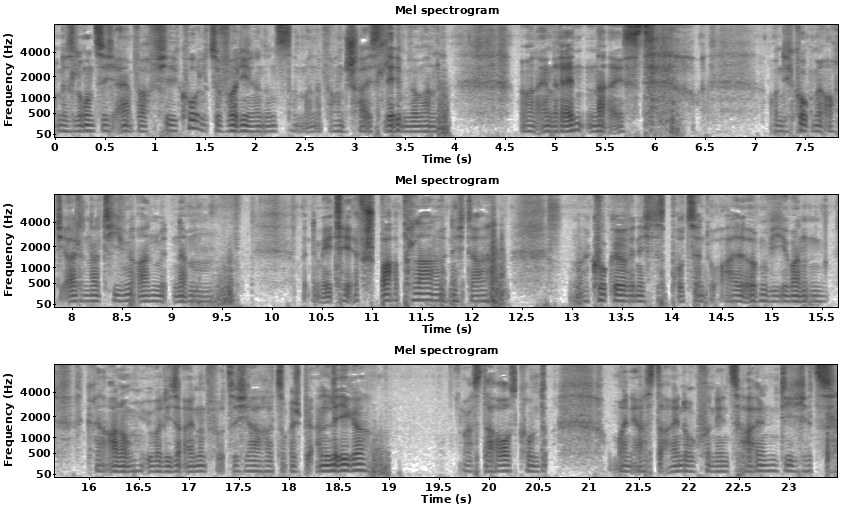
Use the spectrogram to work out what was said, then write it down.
Und es lohnt sich einfach viel Kohle zu verdienen, sonst hat man einfach ein scheiß Leben, wenn man, wenn man ein Rentner ist. Und ich gucke mir auch die Alternativen an mit einem mit einem ETF-Sparplan, wenn ich da mal gucke, wenn ich das prozentual irgendwie über, keine Ahnung, über diese 41 Jahre zum Beispiel anlege, was daraus kommt. Und mein erster Eindruck von den Zahlen, die ich jetzt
